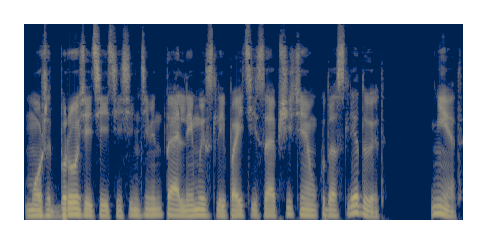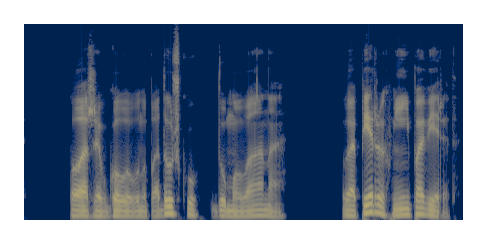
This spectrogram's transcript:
Может бросить эти сентиментальные мысли и пойти сообщить о нем куда следует? Нет. Положив голову на подушку, думала она. Во-первых, мне не поверят.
